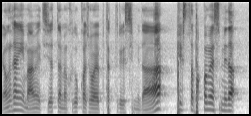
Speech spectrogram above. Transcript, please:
영상이 마음에 드셨다면 구독과 좋아요 부탁드리겠습니다. 픽스터 박범이었습니다.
